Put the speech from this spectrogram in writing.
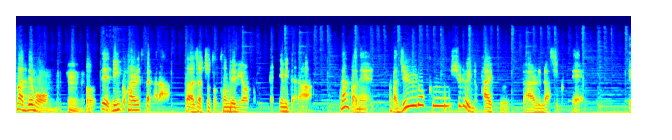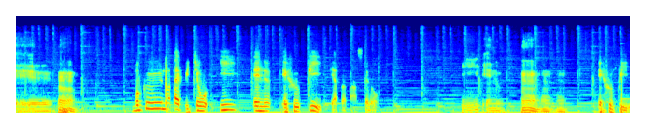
まあでも、うん。で、リンク貼られてたから、あじゃあちょっと飛んでみようと思ってやってみたら、なんかね、なんか16種類のタイプがあるらしくて、ええうん。僕のタイプ一応 ENFP ってやつなんですけど、EN。うんうん FP ってい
